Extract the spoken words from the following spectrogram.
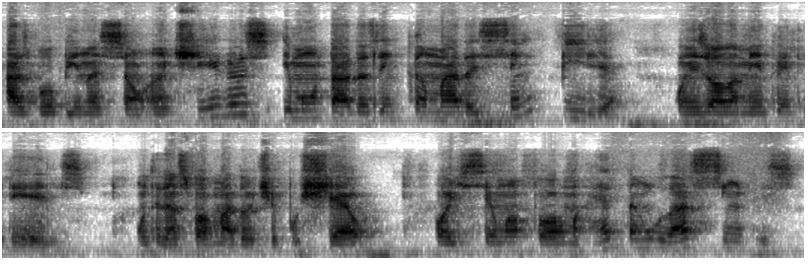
As bobinas são antigas e montadas em camadas sem pilha, com isolamento entre eles. Um transformador tipo Shell pode ser uma forma retangular simples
